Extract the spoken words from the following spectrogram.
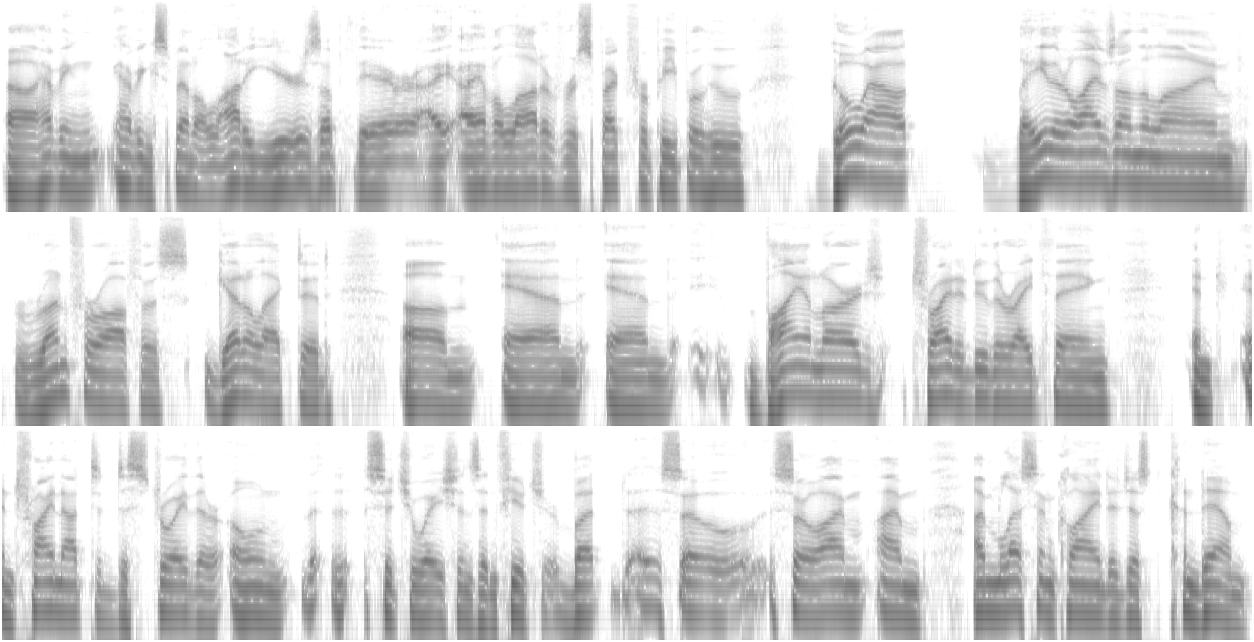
uh, having having spent a lot of years up there, I, I, have a lot of respect for people who go out, lay their lives on the line, run for office, get elected, um, and and by and large try to do the right thing and and try not to destroy their own uh, situations in future. But uh, so so I'm I'm I'm less inclined to just condemn.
